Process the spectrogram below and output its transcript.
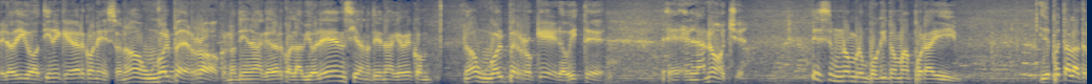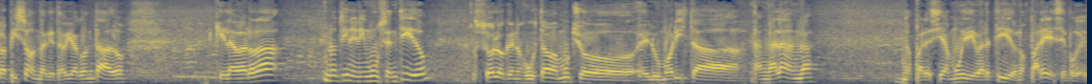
pero digo, tiene que ver con eso, ¿no? Un golpe de rock, no tiene nada que ver con la violencia, no tiene nada que ver con, ¿no? Un golpe rockero, ¿viste? Eh, en la noche. Es un nombre un poquito más por ahí. Y después está la trapisonda que te había contado, que la verdad no tiene ningún sentido, solo que nos gustaba mucho el humorista Tangalanga, nos parecía muy divertido, nos parece, porque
